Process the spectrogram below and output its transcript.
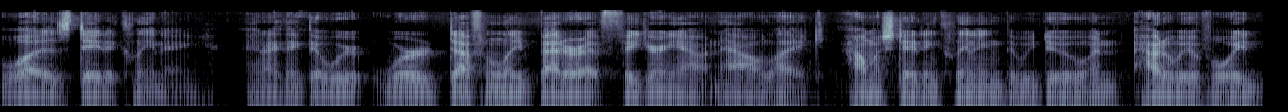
was data cleaning. and I think that we're we're definitely better at figuring out now, like how much data cleaning do we do, and how do we avoid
